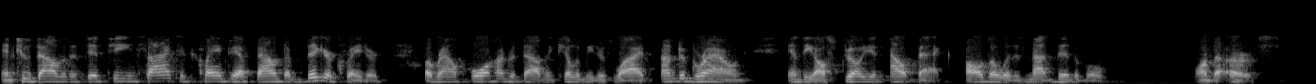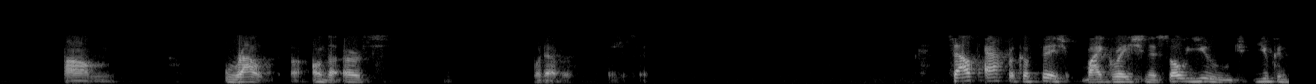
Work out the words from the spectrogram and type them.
In 2015, scientists claim to have found a bigger crater around 400,000 kilometers wide underground in the Australian outback, although it is not visible on the Earth's um, route, uh, on the Earth's whatever. South Africa fish migration is so huge you can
